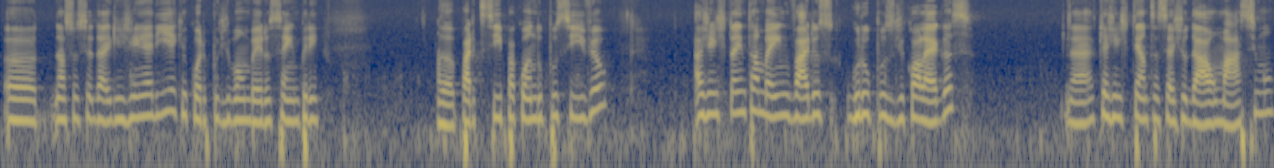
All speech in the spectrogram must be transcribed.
uh, na Sociedade de Engenharia, que o Corpo de Bombeiros sempre uh, participa quando possível. A gente tem também vários grupos de colegas, né, que a gente tenta se ajudar ao máximo.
